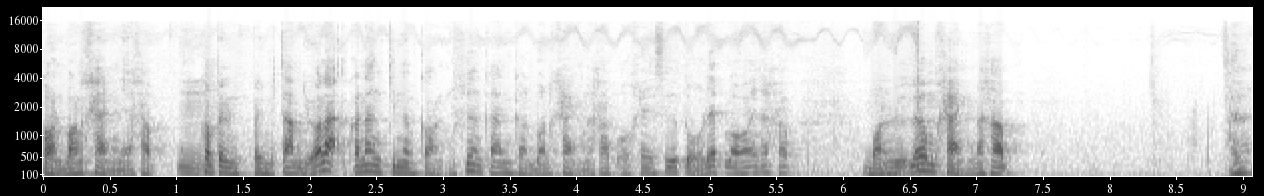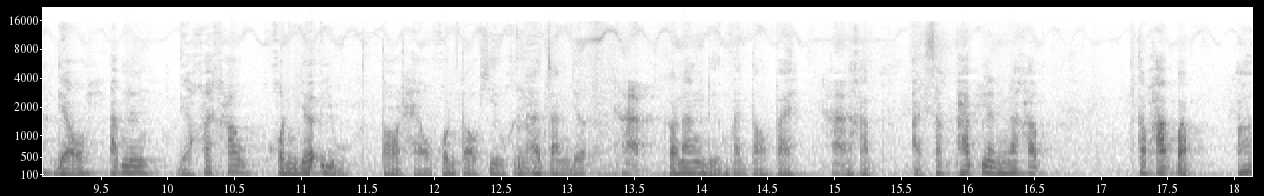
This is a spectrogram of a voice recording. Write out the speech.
ก่อนบอลแข่งเนี่ยครับอืมก็เป็นเป็นประจำอยู่แล้วละก็นั่งกินกันก่อนเครื่องกันก่อนบอลแข่งนะครับโอเค ซื้อตั๋วเรียบร้อยนะครับบอลเริ่มแข่งนะครับเออเดี๋ยวแป๊บนึงเดี๋ยวค่อยเข้า คนเยอะอยู่ต่อแถวคนต่อคิวขึ้นอาจารย์เยอะครับก็นั่งดื่มกันต่อไปครับนะครับอีกสักแป๊บหนึ่งนะครับสักพักแบบเออ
